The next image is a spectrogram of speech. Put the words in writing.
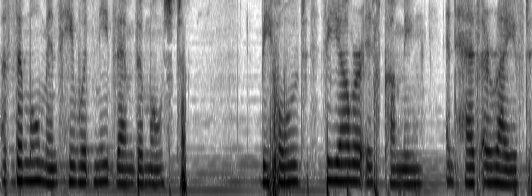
at the moment he would need them the most. Behold, the hour is coming and has arrived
